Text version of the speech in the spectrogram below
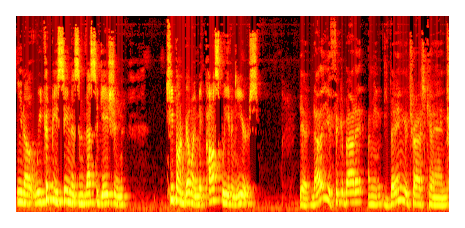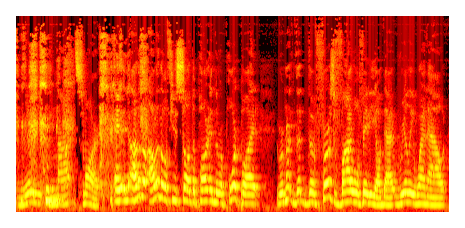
you know, we could be seeing this investigation keep on going, possibly even years. Yeah, now that you think about it, I mean, banging a trash can really not smart. And I don't know. I don't know if you saw the part in the report, but remember the the first viral video that really went out.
